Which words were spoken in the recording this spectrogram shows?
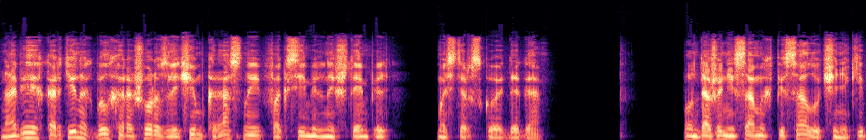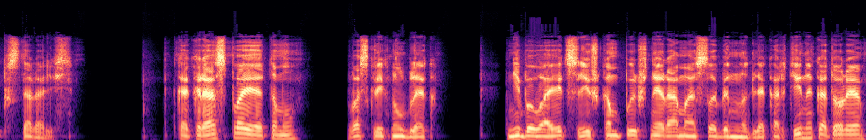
На обеих картинах был хорошо различим красный факсимильный штемпель мастерской Дега. Он даже не сам их писал, ученики постарались. — Как раз поэтому, — воскликнул Блэк, — не бывает слишком пышной рамы, особенно для картины, которая,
